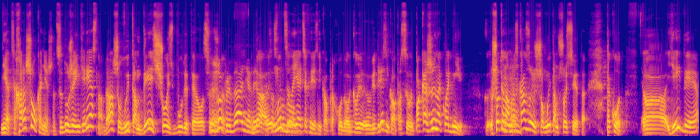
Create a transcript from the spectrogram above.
ні, це хорошо, звісно, це дуже інтересно, да, що ви там десь щось будете. Оце, Свіжо придання, да, ми це на яйцях Резнікова проходили, коли від Резнікова просили, покажи накладні. Що ти нам Мгм. розказуєш, що ми там щось це? Так от, е, є ідея,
